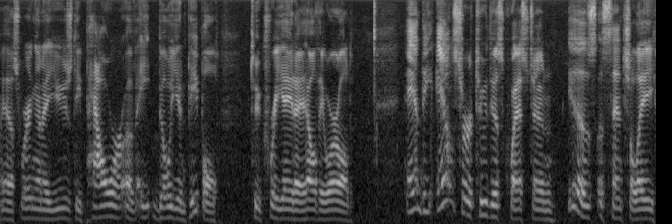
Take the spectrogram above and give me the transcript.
Yes, we're going to use the power of 8 billion people to create a healthy world. And the answer to this question is essentially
